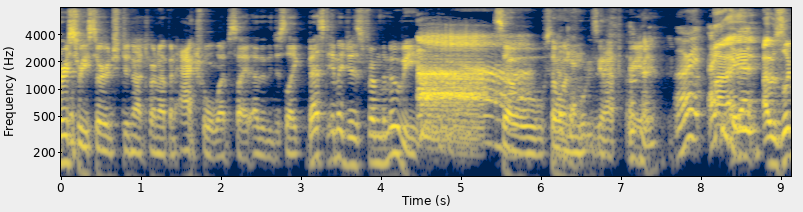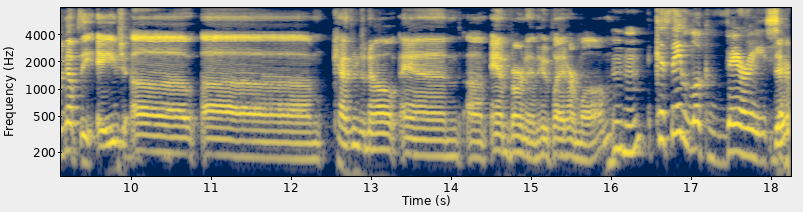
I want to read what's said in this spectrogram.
cursory search did not turn up an actual website other than just like best images from the movie. Ah. so someone Okay. is gonna have to create Okay. it. All right, I can do that. I was looking up the age of um, Catherine Deneuve and um, Anne Vernon, who played her mom. Mm-hmm. Because they look very similar.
